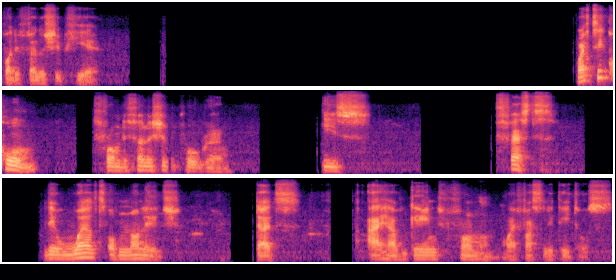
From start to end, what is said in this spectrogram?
for the fellowship here. My take home from the fellowship program is first, the wealth of knowledge that I have gained from my facilitators,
